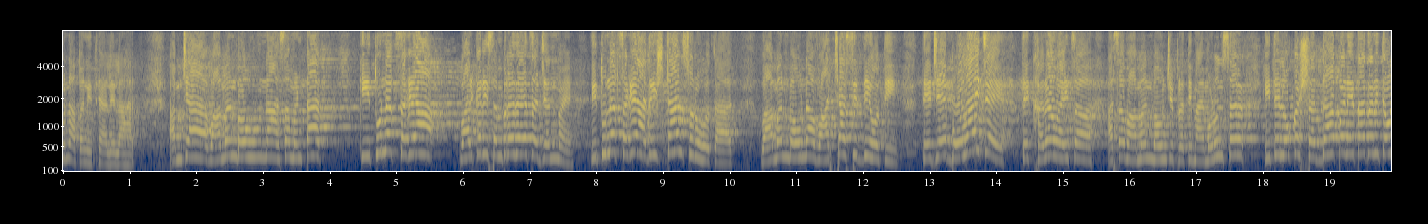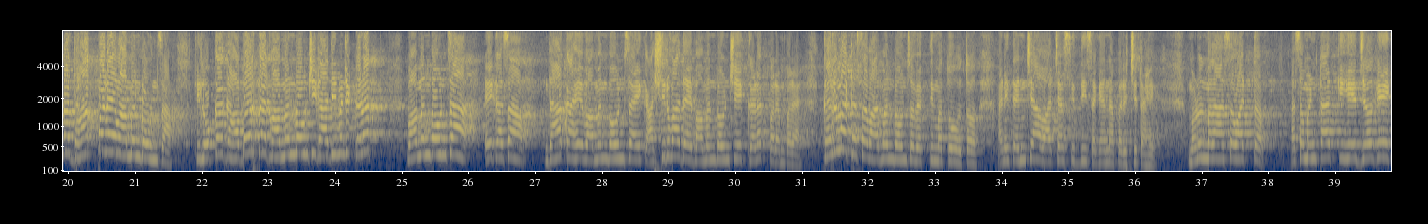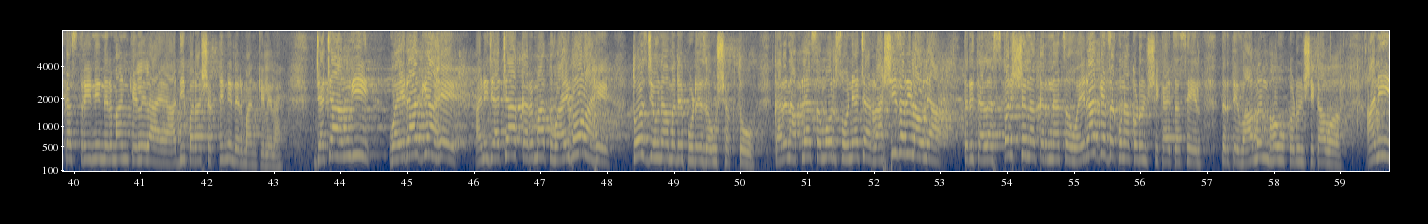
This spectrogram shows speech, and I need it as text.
दाखवून आपण इथे आलेला आहात. आमच्या वामन भाऊंना असं म्हणतात की इथूनच सगळ्या वारकरी संप्रदायाचा जन्म आहे. इथूनच सगळे अधिष्ठान सुरू होतात. वामन भाऊंना वाचा सिद्धी होती. ते जे बोलायचे ते खरं व्हायचं असं वामन भाऊंची प्रतिमा आहे. म्हणून सर इथे लोक श्रद्धा पण येतात आणि तेवढा धाक पण आहे वामन भाऊंचा. की लोक घाबरतात. वामन भाऊंची गादी म्हणजे कडक वामनभाऊंचा एक असा धाक आहे वामनभाऊंचा एक आशीर्वाद आहे वामनभाऊंची एक कडक परंपरा आहे. कर्मठ असं वामनभाऊंचं व्यक्तिमत्व होतं आणि त्यांच्या वाचासिद्धी सगळ्यांना परिचित आहे. म्हणून मला असं वाटतं असं म्हणतात की हे जग हे एका स्त्रीने निर्माण केलेलं आहे आधी पराशक्तीने निर्माण केलेलं आहे. ज्याच्या अंगी वैराग्य आहे आणि ज्याच्या कर्मात वैभव आहे तोच जीवनामध्ये पुढे जाऊ शकतो. कारण आपल्यासमोर सोन्याच्या राशी जरी लावल्या तरी त्याला स्पर्श न करण्याचं वैराग्य जर कुणाकडून शिकायचं असेल तर ते वामन भाऊकडून शिकावं. आणि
